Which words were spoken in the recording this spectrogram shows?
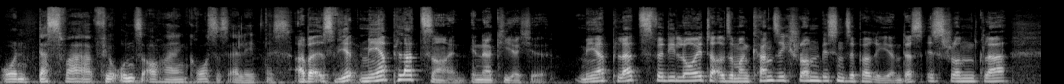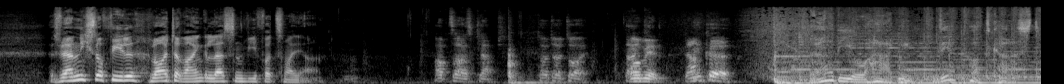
und das war für uns auch ein großes Erlebnis. Aber es wird mehr Platz sein in der Kirche. Mehr Platz für die Leute, also man kann sich schon ein bisschen separieren. Das ist schon klar. Es werden nicht so viele Leute reingelassen wie vor zwei Jahren. Hauptsache es klappt. Toi, toi, toi. Danke. Robin, danke. Radio Hagen, der Podcast.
